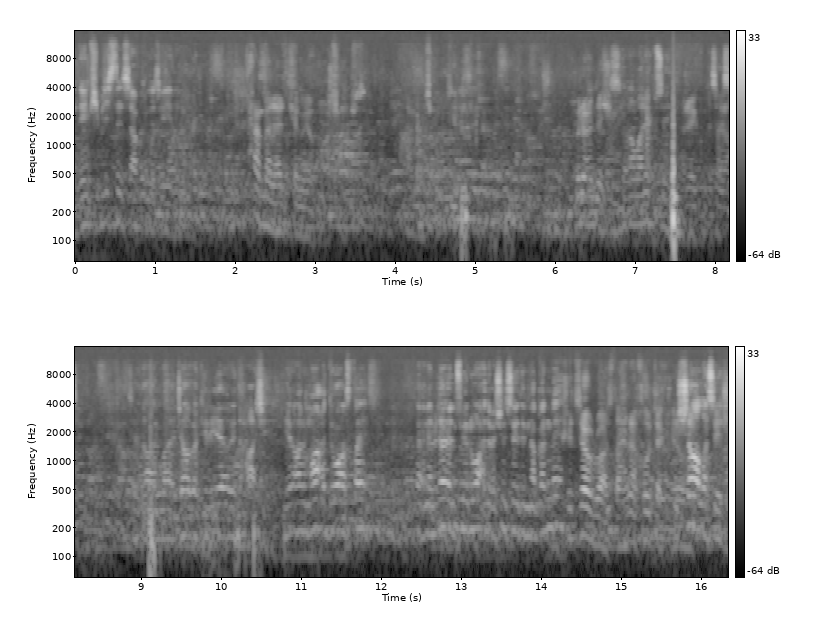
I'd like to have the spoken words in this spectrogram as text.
بدنا نمشي بالاستنساخ كله سيدي تحمل هالكم يوم. من عنده شيء؟ السلام عليكم سيدي عليكم السلام. سيد هذا الله إجابك لي أريد احاشي يعني أنا ما عندي واسطة. إحنا بال 2021 سيدي نقلنا. شو تسوي بالواسطة؟ إحنا أخوتك. إن شاء الله سيدي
